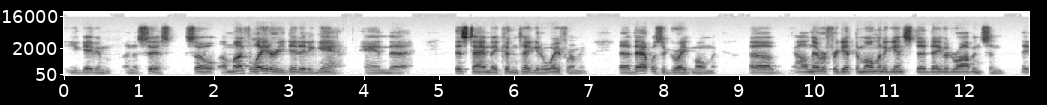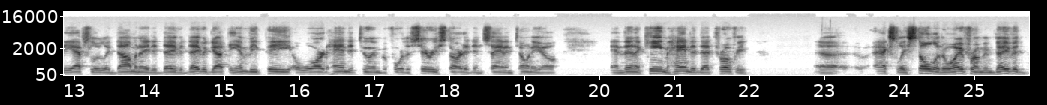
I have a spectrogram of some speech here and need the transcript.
you gave him an assist. So a month later, he did it again, and uh, this time they couldn't take it away from him. Uh, that was a great moment. Uh, I'll never forget the moment against uh, David Robinson that he absolutely dominated David. David got the MVP award handed to him before the series started in San Antonio, and then Akeem handed that trophy. Uh, actually stole it away from him. David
